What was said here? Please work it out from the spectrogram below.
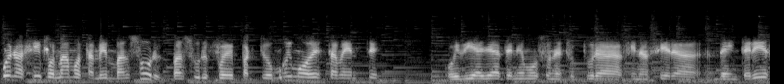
Bueno, así formamos también Bansur. Bansur fue partió muy modestamente. Hoy día ya tenemos una estructura financiera de interés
